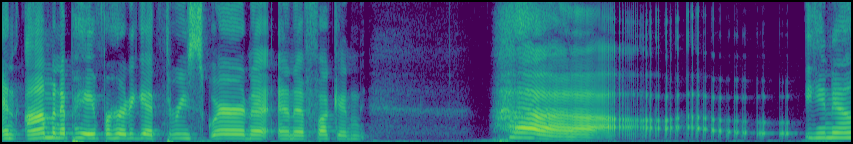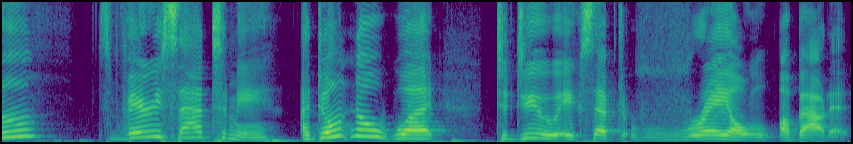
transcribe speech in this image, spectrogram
And I'm gonna pay for her to get three square and a and a fucking you know? It's very sad to me. I don't know what to do except rail about it.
